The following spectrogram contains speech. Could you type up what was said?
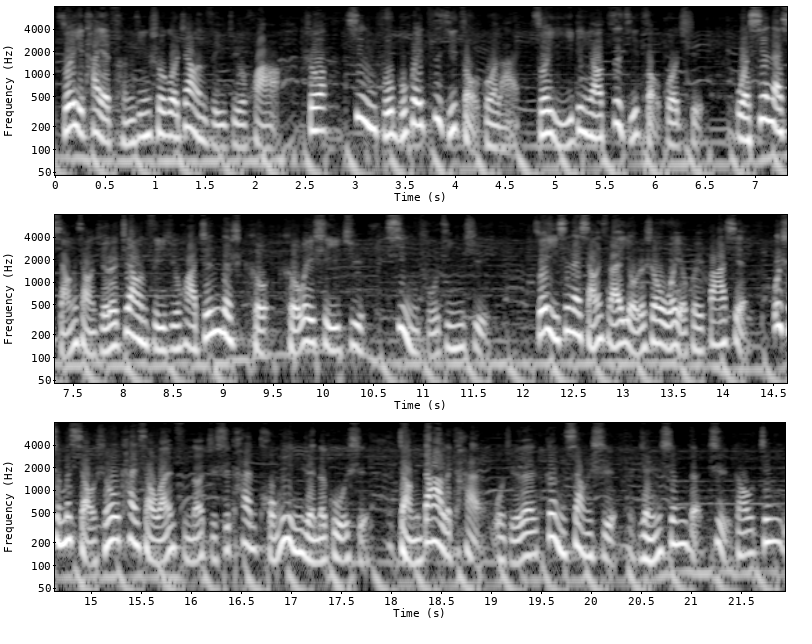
所以他也曾经说过这样子一句话：说幸福不会自己走过来，所以一定要自己走过去。我现在想想，觉得这样子一句话真的是可可谓是一句幸福金句。所以现在想起来，有的时候我也会发现，为什么小时候看小丸子呢？只是看同龄人的故事，长大了看，我觉得更像是人生的至高真理。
